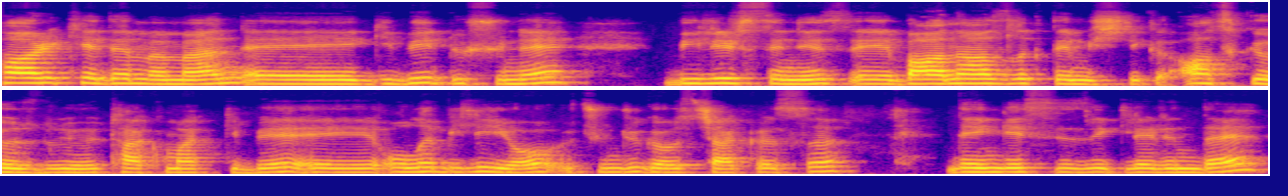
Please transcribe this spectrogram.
fark edememen, eee, gibi düşünebilirsiniz. Eee, bağnazlık demiştik, at gözlüğü takmak gibi, eee, olabiliyor 3. göz çakrası dengesizliklerinde.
